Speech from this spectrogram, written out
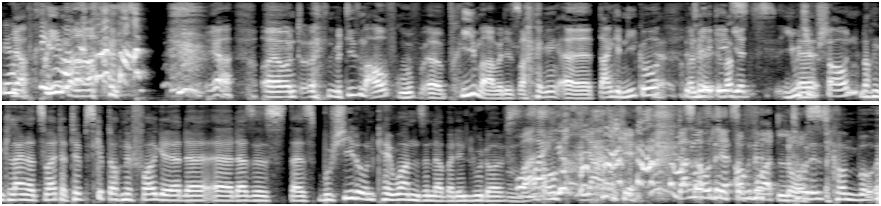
Ja, prima. ja, äh, und äh, mit diesem Aufruf, äh, prima, würde ich sagen. Äh, danke, Nico. und Bitte, wir gehen was- jetzt YouTube äh, schauen. Noch ein kleiner zweiter Tipp. Es gibt auch eine Folge, da, das ist, das ist Bushido und K1 sind da bei den Ludolfs. Was? Auch- Ja, okay. Dann muss auch ich jetzt sofort los. Todeskombo.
